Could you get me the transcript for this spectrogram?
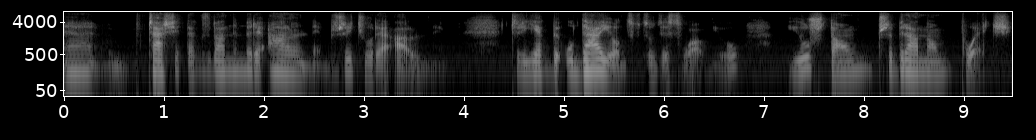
e, w czasie tak zwanym realnym, w życiu realnym. Czyli jakby udając w cudzysłowie, już tą przybraną płeć.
